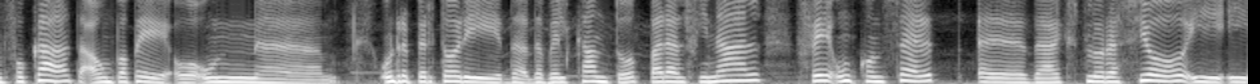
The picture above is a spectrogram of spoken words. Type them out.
enfocat a un paper o un, eh, un repertori de, de bel canto per al final fer un concert eh, d'exploració i, i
